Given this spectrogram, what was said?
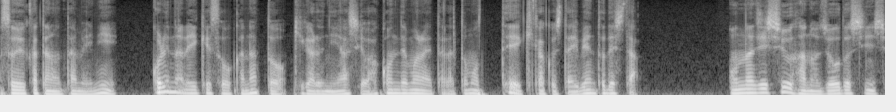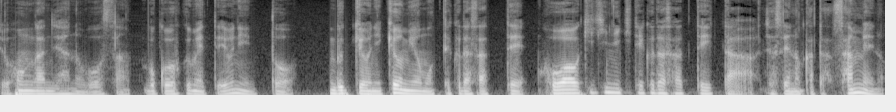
そういう方のために、これならいけそうかなと気軽に足を運んでもらえたらと思って企画したイベントでした。同じ宗派の浄土真宗本願寺派の坊さん、僕を含めて4人と仏教に興味を持ってくださって、法話を聞きに来てくださっていた女性の方3名の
